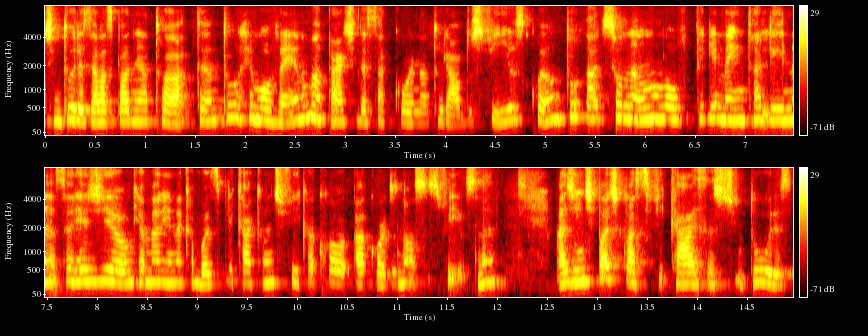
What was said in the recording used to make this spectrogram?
tinturas elas podem atuar tanto removendo uma parte dessa cor natural dos fios, quanto adicionando um novo pigmento ali nessa região que a Marina acabou de explicar, que é onde fica a cor, a cor dos nossos fios, né? A gente pode classificar essas tinturas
